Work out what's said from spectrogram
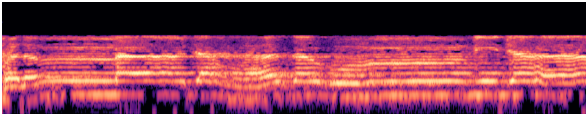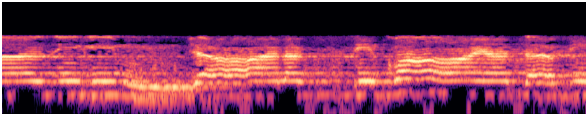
فلما جهزهم بجهازهم جعل السقاية في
